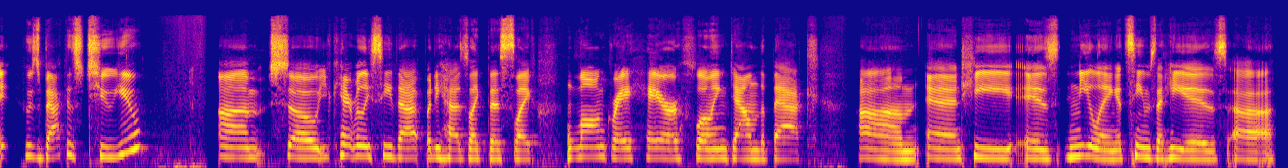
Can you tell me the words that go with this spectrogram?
it, whose back is to you. Um, so you can't really see that, but he has like this like long gray hair flowing down the back. Um, and he is kneeling. It seems that he is uh,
